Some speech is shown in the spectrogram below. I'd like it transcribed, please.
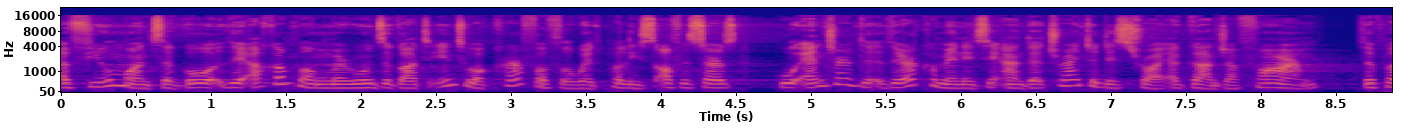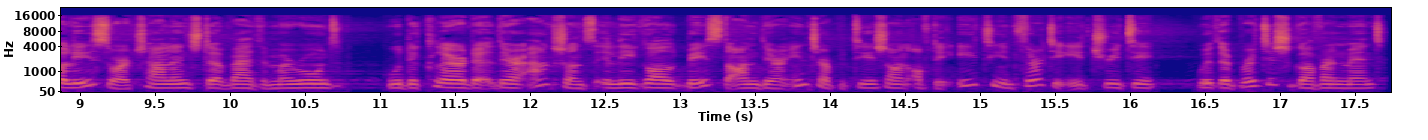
A few months ago, the Accompong Maroons got into a kerfuffle with police officers who entered their community and tried to destroy a ganja farm. The police were challenged by the Maroons who declared their actions illegal based on their interpretation of the 1838 treaty with the British government,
